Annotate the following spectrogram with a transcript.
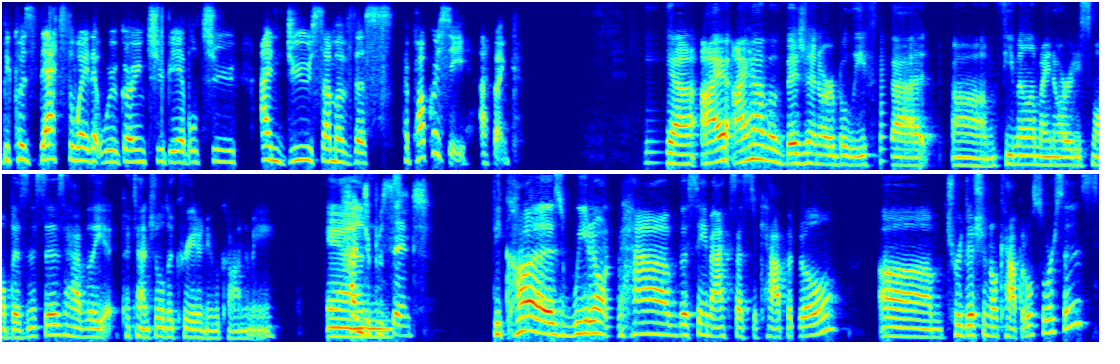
because that's the way that we're going to be able to undo some of this hypocrisy, I think. Yeah, I, I have a vision or a belief that um, female and minority small businesses have the potential to create a new economy. And 100%. Because we don't have the same access to capital, um, traditional capital sources,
